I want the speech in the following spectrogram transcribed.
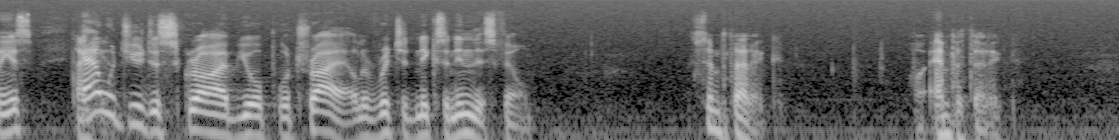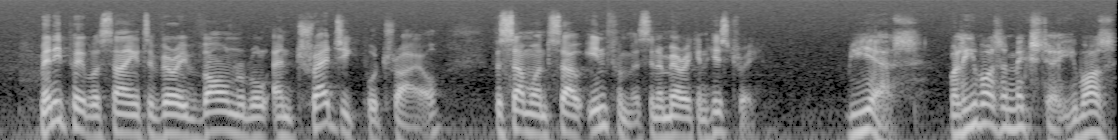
Thank How you. would you describe your portrayal of Richard Nixon in this film? Sympathetic or empathetic. Many people are saying it's a very vulnerable and tragic portrayal for someone so infamous in American history. Yes. Well, he was a mixture. He was.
